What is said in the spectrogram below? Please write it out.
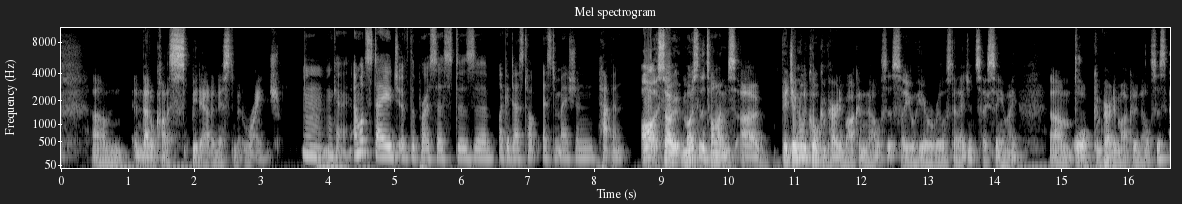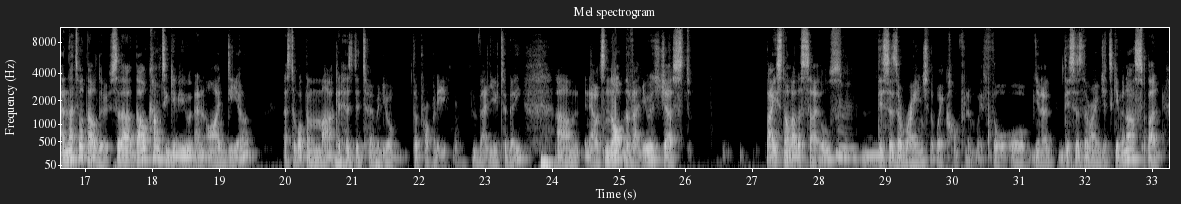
Um, and that'll kind of spit out an estimate range. Mm, okay. And what stage of the process does a, like a desktop estimation happen? Oh, so most of the times uh, they're generally called comparative market analysis. So you'll hear a real estate agent say CMA um, or comparative market analysis, and that's what they'll do. So they'll, they'll come to give you an idea as to what the market has determined your the property value to be. Um, now it's not the value; it's just based on other sales. This is a range that we're confident with, or, or you know, this is the range it's given us, but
